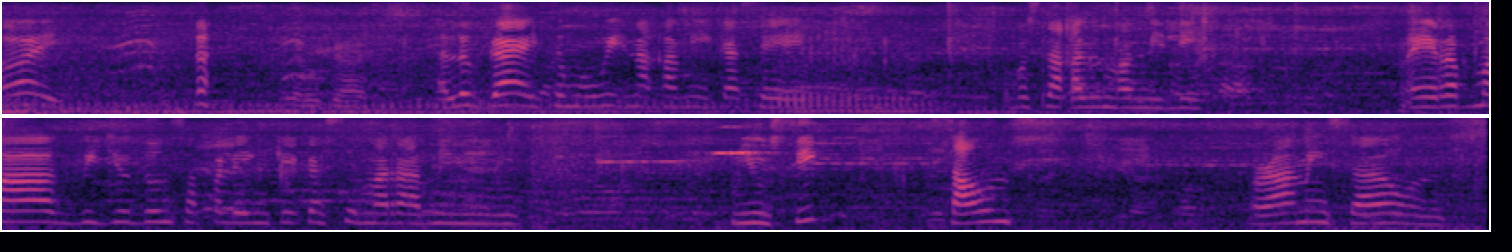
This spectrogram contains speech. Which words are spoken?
Hoy! Hello guys. Hello guys, umuwi na kami kasi tapos na kami mamili. Mahirap mag-video doon sa palengke kasi maraming music, sounds, maraming sounds.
